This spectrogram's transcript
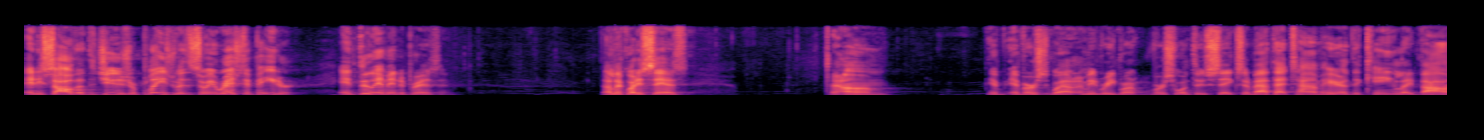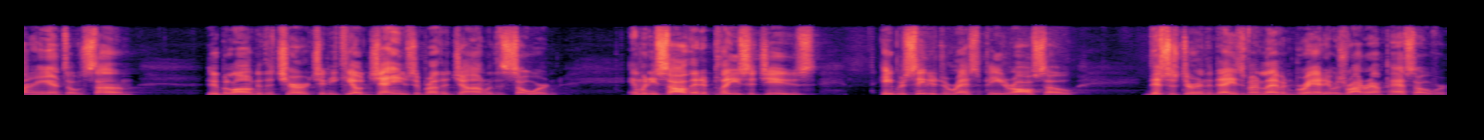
And he saw that the Jews were pleased with it, so he arrested Peter and threw him into prison. Now, look what it says. Um, in, in, verse, well, let me read verse 1 through 6. And about that time, Herod the king laid violent hands on some who belonged to the church, and he killed James, the brother John, with a sword. And when he saw that it pleased the Jews, he proceeded to arrest Peter also. This was during the days of unleavened bread. It was right around Passover.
